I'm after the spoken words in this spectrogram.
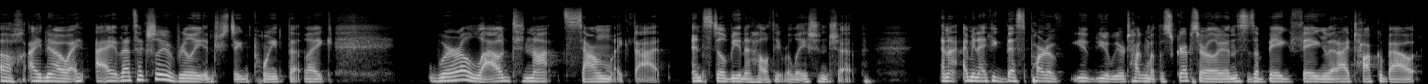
Oh, I know. I, I that's actually a really interesting point that like we're allowed to not sound like that and still be in a healthy relationship and I, I, mean, I think this part of you, you know, we were talking about the scripts earlier, and this is a big thing that I talk about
